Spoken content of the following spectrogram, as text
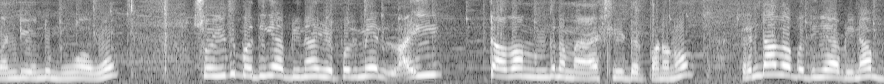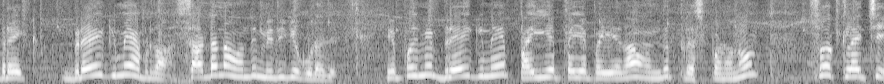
வண்டி வந்து மூவ் ஆகும். ஸோ இது பார்த்திங்க அப்படின்னா எப்போதுமே லைட்டாக தான் வந்து நம்ம ஆக்சிலேட்டர் பண்ணணும். ரெண்டாவது பார்த்தீங்க அப்படின்னா பிரேக் பிரேக்குமே அப்படி தான் சடனாக வந்து மிதிக்கக்கூடாது எப்போதுமே பிரேக்குமே பைய பைய பைய தான் வந்து ப்ரெஸ் பண்ணணும். ஸோ கிளச்சு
